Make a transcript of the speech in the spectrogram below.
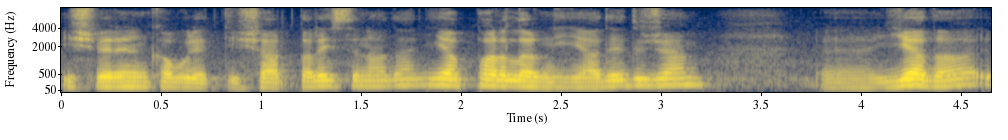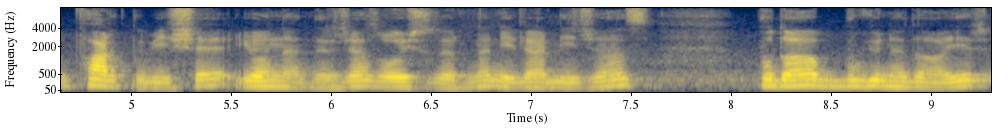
işverenin kabul ettiği şartlara istinaden ya paralarını iade edeceğim e, ya da farklı bir işe yönlendireceğiz. O iş üzerinden ilerleyeceğiz. Bu da bugüne dair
